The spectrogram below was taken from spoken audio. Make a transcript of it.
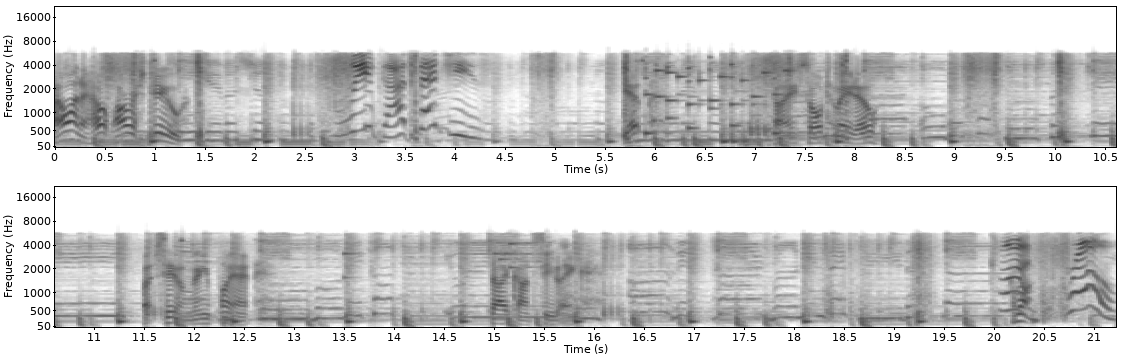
I want to help harvest too. We've got veggies. Yep. Nice soul tomato. Let's see what you plant? Daikon seedling. Come on, grow.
